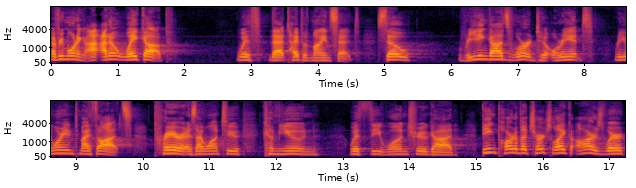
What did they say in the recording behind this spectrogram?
Every morning, I, I don't wake up with that type of mindset. So, reading God's word to orient, reorient my thoughts, prayer as I want to commune with the one true God. Being part of a church like ours where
